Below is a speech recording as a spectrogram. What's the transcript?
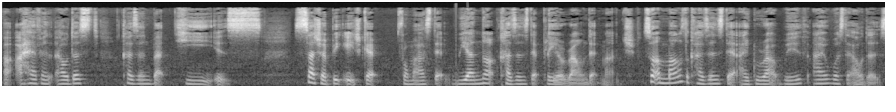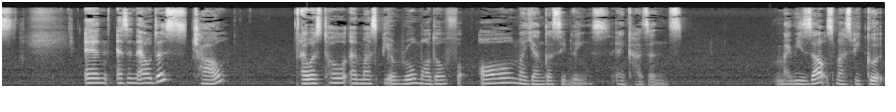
Uh, I have an eldest cousin, but he is such a big age gap from us that we are not cousins that play around that much. So amongst the cousins that I grew up with, I was the eldest. And as an eldest child, I was told I must be a role model for all my younger siblings and cousins. My results must be good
